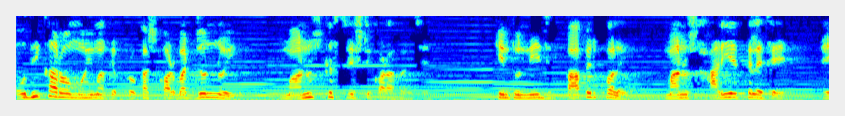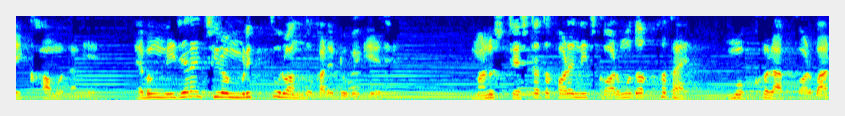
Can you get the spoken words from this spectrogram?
অধিকার ও মহিমাকে প্রকাশ করবার জন্যই মানুষকে সৃষ্টি করা হয়েছে। কিন্তু নিজ পাপের ফলে মানুষ হারিয়ে ফেলেছে এই ক্ষমতাকে এবং নিজেরাই চির মৃত্যুর অন্ধকারে ডুবে গিয়েছে। মানুষ চেষ্টা তো করে নিজ কর্মদক্ষতায় মোক্ষ লাভ করবার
